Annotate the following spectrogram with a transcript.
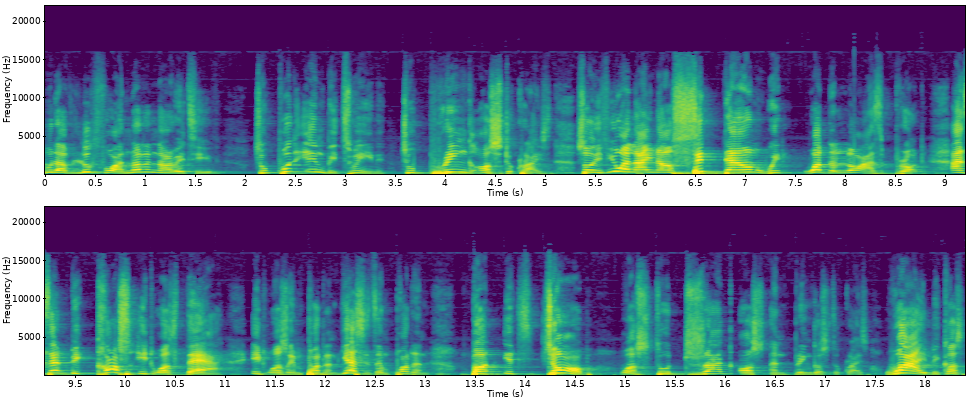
would have looked for another narrative to put in between to bring us to Christ. So if you and I now sit down with what the law has brought and said, because it was there, it was important. Yes, it's important, but its job was to drag us and bring us to Christ. Why? Because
